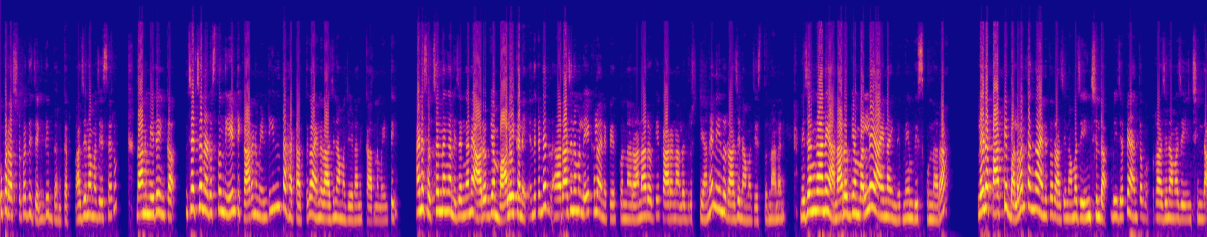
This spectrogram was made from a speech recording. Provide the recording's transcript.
ఉపరాష్ట్రపతి జగదీప్ ధన్కర్ రాజీనామా చేశారు. దాని మీద ఇంకా చర్చ నడుస్తుంది. ఏంటి కారణం ఏంటి? ఇంత హఠాత్తుగా ఆయన రాజీనామా చేయడానికి కారణం ఏంటి? ఆయన స్వచ్ఛందంగా నిజంగానే ఆరోగ్యం బాలేకనే. ఎందుకంటే రాజీనామా లేఖలో ఆయన పేర్కొన్నారు అనారోగ్య కారణాల దృష్ట్యానే నేను రాజీనామా చేస్తున్నానని. నిజంగానే అనారోగ్యం వల్లే ఆయన ఈ నిర్ణయం తీసుకున్నారా? లేదా పార్టీ బలవంతంగా ఆయనతో రాజీనామా చేయించిందా? బీజేపీ ఆయనతో రాజీనామా చేయించిందా?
